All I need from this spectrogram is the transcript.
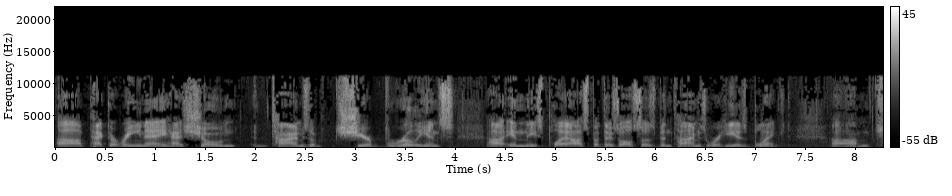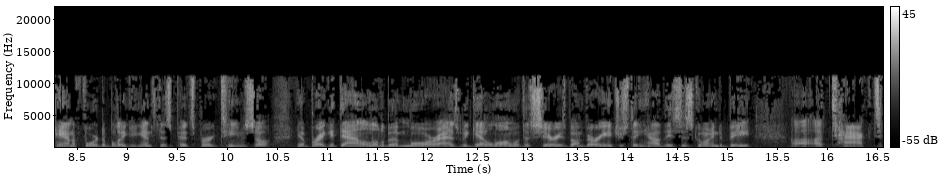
Uh, Pekka Rinne has shown times of sheer brilliance uh, in these playoffs, but there's also been times where he has blinked. Um, can't afford to blink against this Pittsburgh team. So, you know, break it down a little bit more as we get along with the series. But I'm very interested in how this is going to be uh, attacked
